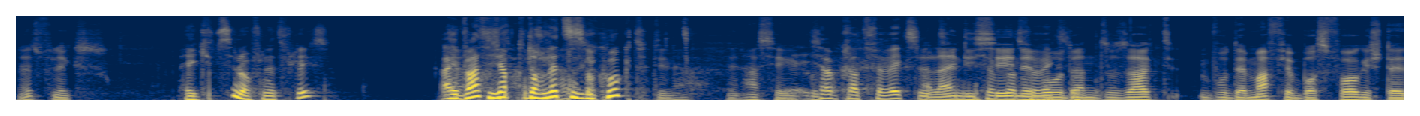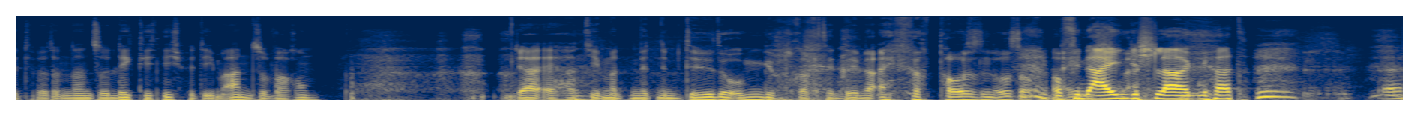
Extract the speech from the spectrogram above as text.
Netflix. Hey, gibt's den auf Netflix? Ey, Ja, warte, ich hab den doch letztens doch- geguckt. Den, den hast du ja geguckt. Ich habe gerade verwechselt. Allein die Ich hab grad Szene, wo dann so sagt, wo der Mafia-Boss vorgestellt wird und dann so leg dich nicht mit ihm an. So, warum? Ja, er hat jemanden mit einem Dildo umgebracht, indem er einfach pausenlos auf ihn, auf ihn eingeschlagen hat. äh,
